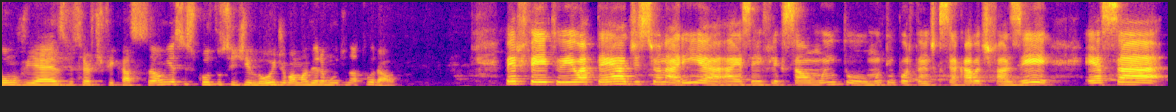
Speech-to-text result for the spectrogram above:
com viés de certificação e esses custos se diluem de uma maneira muito natural. Perfeito. Eu até adicionaria a essa reflexão muito muito importante que você acaba de fazer essa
